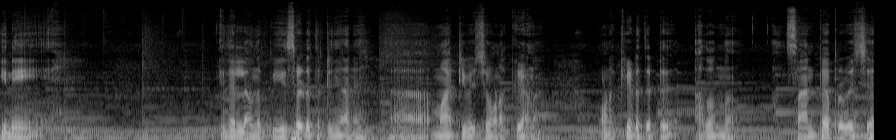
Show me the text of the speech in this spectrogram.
ഇനി ഇതെല്ലാം ഒന്ന് പീസ് എടുത്തിട്ട് ഞാൻ മാറ്റി വെച്ച് ഉണക്കുകയാണ്. ഉണക്കിയെടുത്തിട്ട് അതൊന്ന് സാൻഡ് പേപ്പർ വെച്ച്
